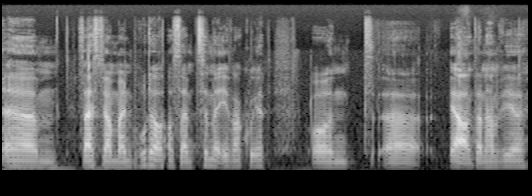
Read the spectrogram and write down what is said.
ähm, das heißt, wir haben meinen Bruder aus seinem Zimmer evakuiert und äh, ja, und dann haben wir,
